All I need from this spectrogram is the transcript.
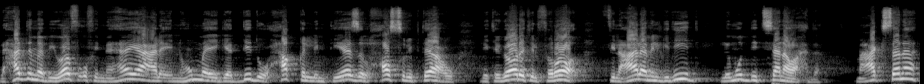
لحد ما بيوافقوا في النهاية على إن هم يجددوا حق الامتياز الحصري بتاعه لتجارة الفراء في العالم الجديد لمدة سنة واحدة. معاك سنة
